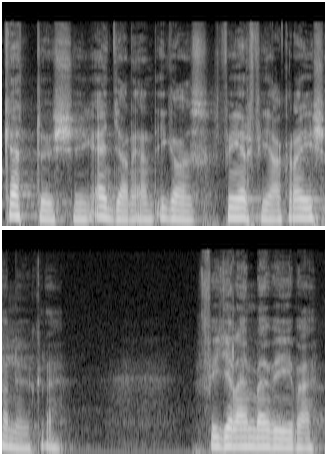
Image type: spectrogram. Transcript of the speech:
kettősség egyaránt igaz férfiakra és a nőkre figyelembe véve,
